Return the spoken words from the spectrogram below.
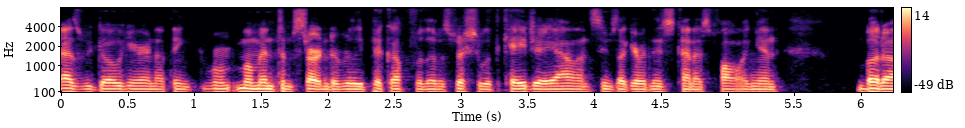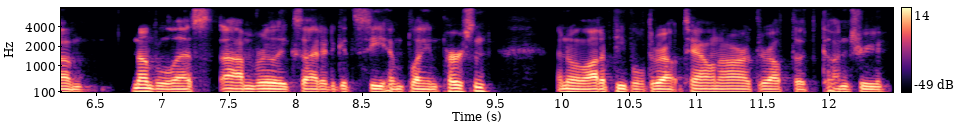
as we go here. And I think momentum's starting to really pick up for them, especially with KJ Allen. Seems like everything's kind of falling in. But um, nonetheless, I'm really excited to get to see him play in person. I know a lot of people throughout town are, throughout the country,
